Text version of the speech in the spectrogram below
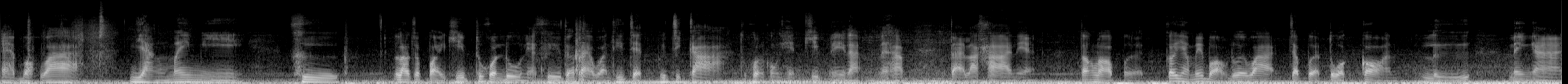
แอบบอกว่ายังไม่มีคือ เราจะปล่อยคลิปทุกคนดูเนี่ยคือตั้งแต่วันที่ 7 พฤศจิกา ทุกคนคงเห็นคลิปนี้แล้วนะครับ แต่ราคาเนี่ยต้องรอเปิดก็ยังไม่บอกด้วยว่าจะเปิดตัวก่อนหรือในงาน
